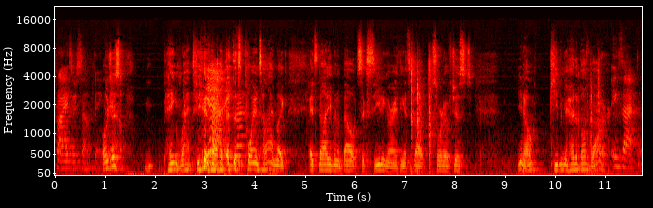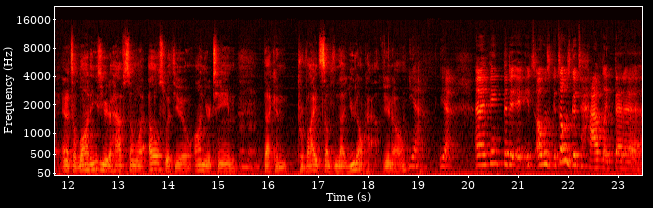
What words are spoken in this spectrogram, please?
prize or something. or just know? paying rent. You Yeah, know, at this point in time, like it's not even about succeeding or anything. It's about sort of just, you know, keeping your head above water. Exactly. And it's a lot easier to have someone else with you on your team Mm-hmm. that can provide something that you don't have. You know, Yeah, yeah, and I think that it, it's always it's always good to have like that. Uh,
